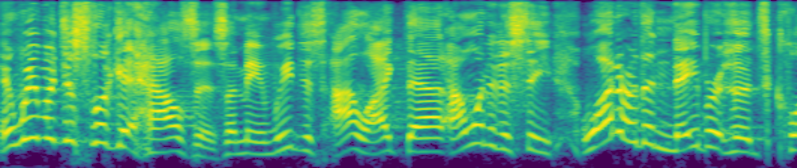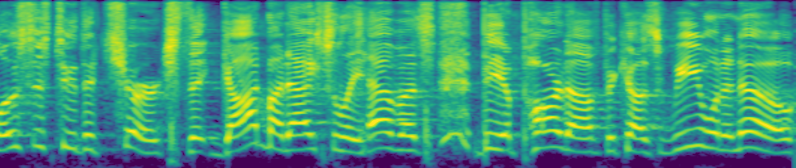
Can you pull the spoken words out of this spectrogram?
and we would just look at houses. I mean, we just, I like that. I wanted to see what are the neighborhoods closest to the church that God might actually have us be a part of because we want to know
